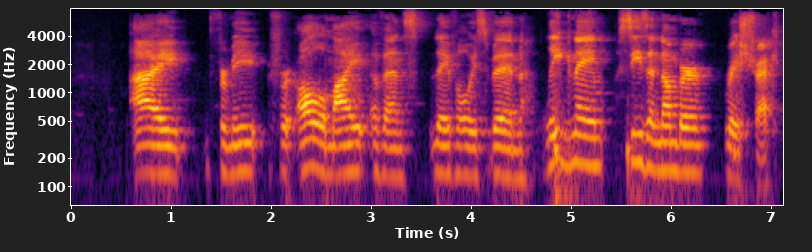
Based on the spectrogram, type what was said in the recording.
I for me for all of my events they've always been league name, season number, racetrack.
